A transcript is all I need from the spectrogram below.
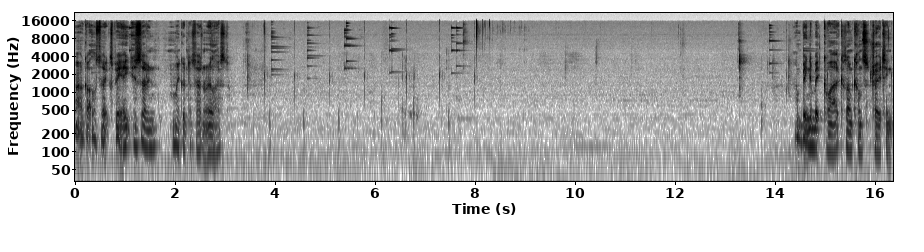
Oh, I've got lots of XP, 87 Oh my goodness, I hadn't realised. Being a bit quiet because I'm concentrating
